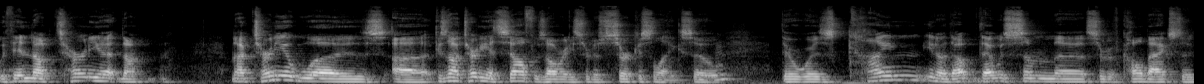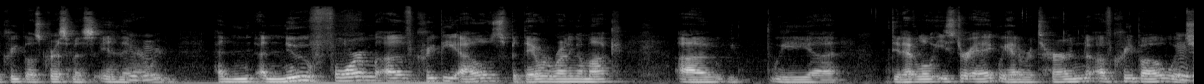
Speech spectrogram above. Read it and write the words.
within Nocturnia, Noc- Nocturnia was because Nocturnia itself was already sort of circus-like. So there was kind, you know, that that was some uh, sort of callbacks to Creepo's Christmas in there. We had n- a new form of creepy elves, but they were running amok. Uh, we we uh, did have a little Easter egg. We had a return of Creepo, which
